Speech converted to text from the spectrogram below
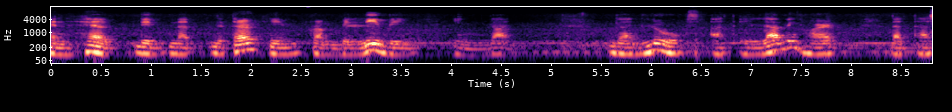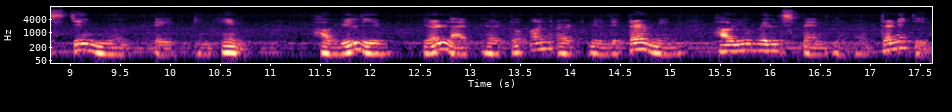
and health did not deter him from believing in God. God looks at a loving heart that has genuine faith in Him. How you live your life here to on earth will determine how you will spend your eternity.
